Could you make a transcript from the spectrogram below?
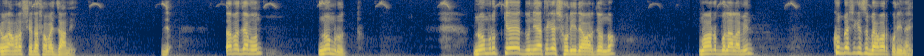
এবং আমরা সেটা সবাই জানি। তারপর যেমন নমরুদ। নমরুদকে দুনিয়া থেকে সরিয়ে দেওয়ার জন্য মহানব্বুল আলমিন খুব বেশি কিছু ব্যবহার করি নাই।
